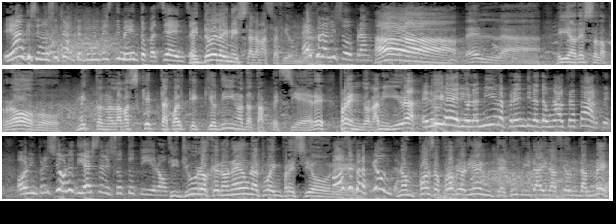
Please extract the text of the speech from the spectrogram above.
e anche se non si tratta di un investimento, pazienza. E dove l'hai messa la mazza fionda? Eccola lì sopra. Ah, bella! Io adesso la provo. Metto nella vaschetta qualche chiodino da tappezziere, prendo la mira Eleuterio, la mira prendila da un'altra parte. Ho l'impressione di essere sotto tiro. Ti giuro che non è una tua impressione. Posa quella fionda. Non poso proprio niente. Tu mi dai la fionda a me,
